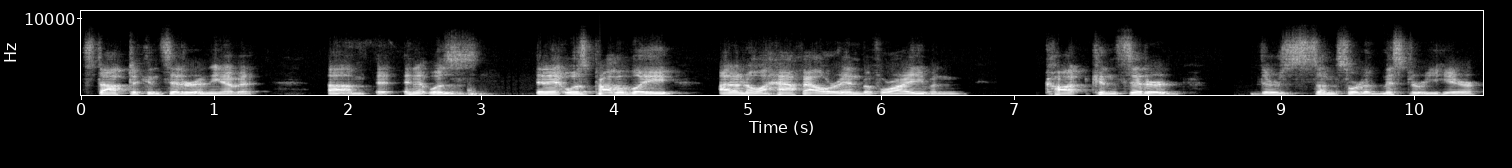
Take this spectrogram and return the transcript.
stop to consider any of it. Um, it- and it was and it was probably I don't know a half hour in before I even caught considered there's some sort of mystery here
